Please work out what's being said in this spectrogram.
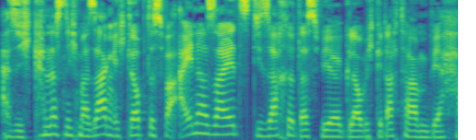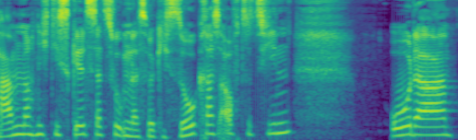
also ich kann das nicht mal sagen. Ich glaube, das war einerseits die Sache, dass wir, glaube ich, gedacht haben, wir haben noch nicht die Skills dazu, um das wirklich so krass aufzuziehen. Oder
